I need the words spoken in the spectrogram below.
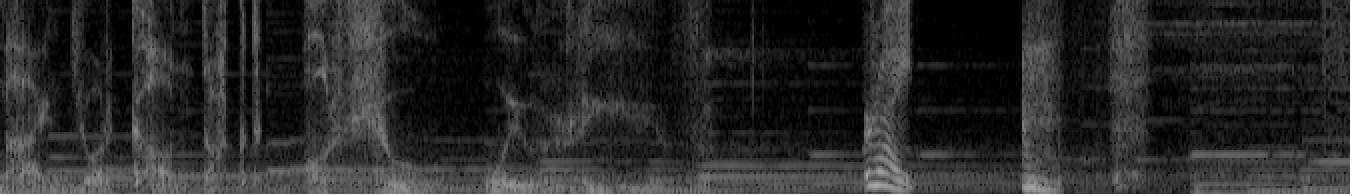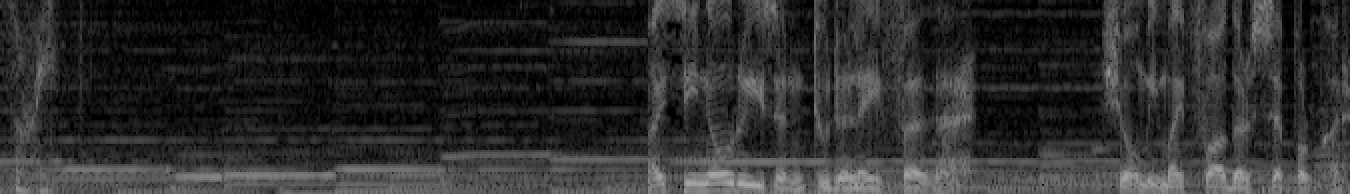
mind your conduct, or you will leave. Right. Sorry. I see no reason to delay further. Show me my father's sepulchre.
